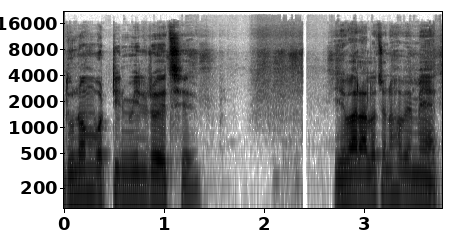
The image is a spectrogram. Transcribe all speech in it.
দু নম্বরটির মিল রয়েছে। এবার আলোচনা হবে ম্যাথ,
